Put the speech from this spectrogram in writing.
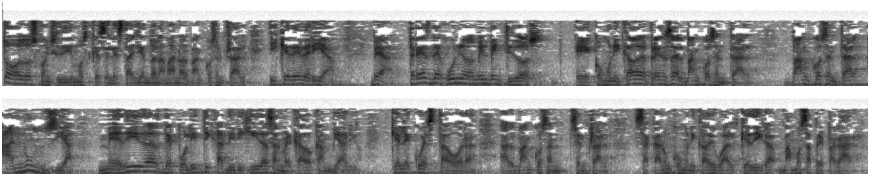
todos coincidimos que se le está yendo la mano al Banco Central y que debería. Vea, 3 de junio de 2022, eh, comunicado de prensa del Banco Central. Banco Central anuncia medidas de política dirigidas al mercado cambiario. ¿Qué le cuesta ahora al Banco Central sacar un comunicado igual que diga vamos a prepagar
